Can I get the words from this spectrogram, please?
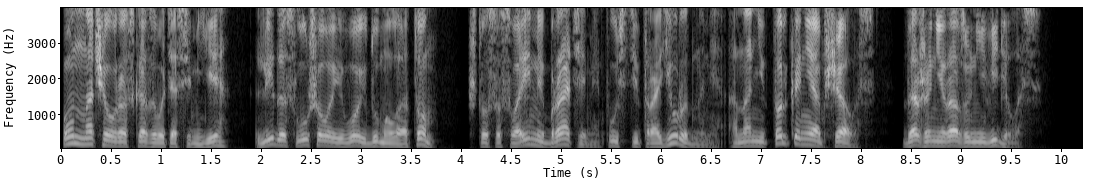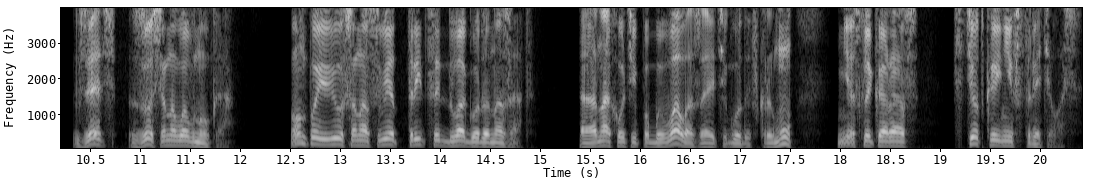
Он начал рассказывать о семье, Лида слушала его и думала о том, что со своими братьями, пусть и троюродными, она не только не общалась, даже ни разу не виделась. Взять Зосиного внука. Он появился на свет 32 года назад а она хоть и побывала за эти годы в Крыму несколько раз, с теткой не встретилась.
